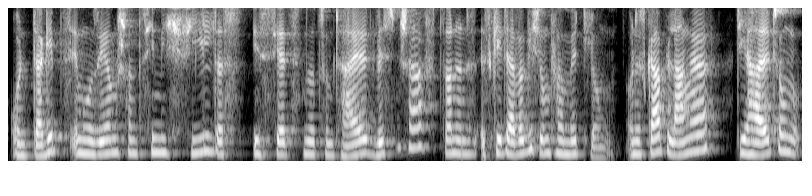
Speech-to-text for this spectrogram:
Und da gibt es im Museum schon ziemlich viel. Das ist jetzt nur zum Teil Wissenschaft, sondern es geht da wirklich um Vermittlung. Und es gab lange die Haltung,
